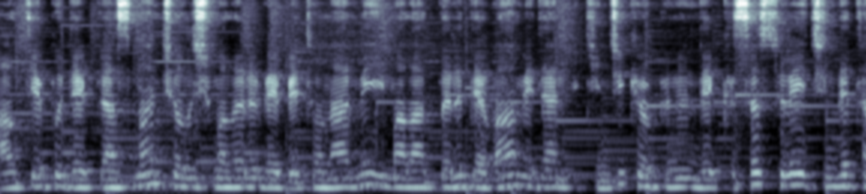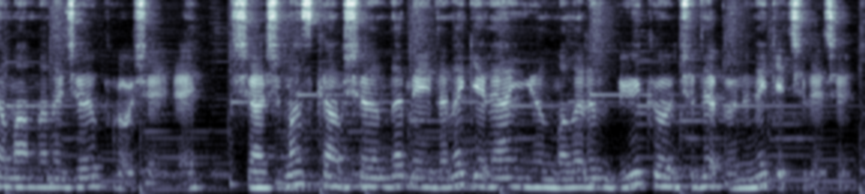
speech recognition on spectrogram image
Altyapı deplasman çalışmaları ve betonarme imalatları devam eden ikinci köprünün de kısa süre içinde tamamlanacağı projeyle, Şaşmaz Kavşağı'nda meydana gelen yığılmaların büyük ölçüde önüne geçilecek.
